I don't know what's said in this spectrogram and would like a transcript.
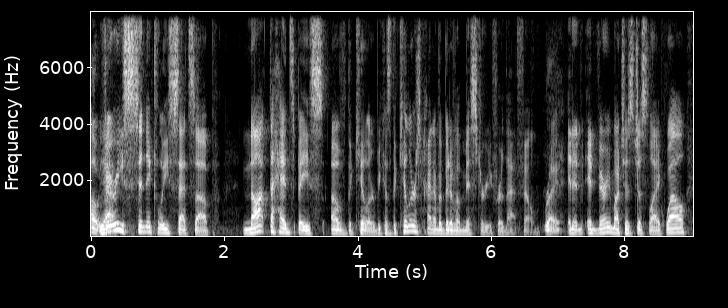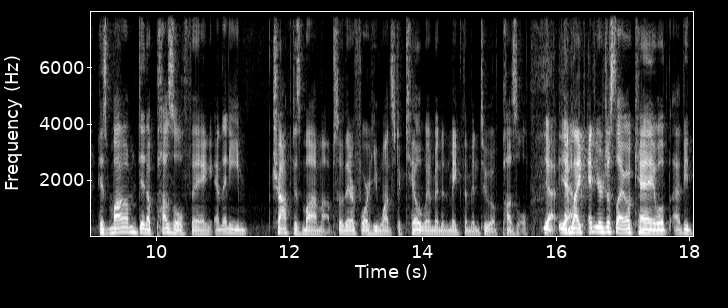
Oh, yeah. very cynically sets up not the headspace of the killer because the killer's kind of a bit of a mystery for that film Right. and it, it very much is just like well his mom did a puzzle thing and then he chopped his mom up so therefore he wants to kill women and make them into a puzzle Yeah, yeah. and like and you're just like okay well i mean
